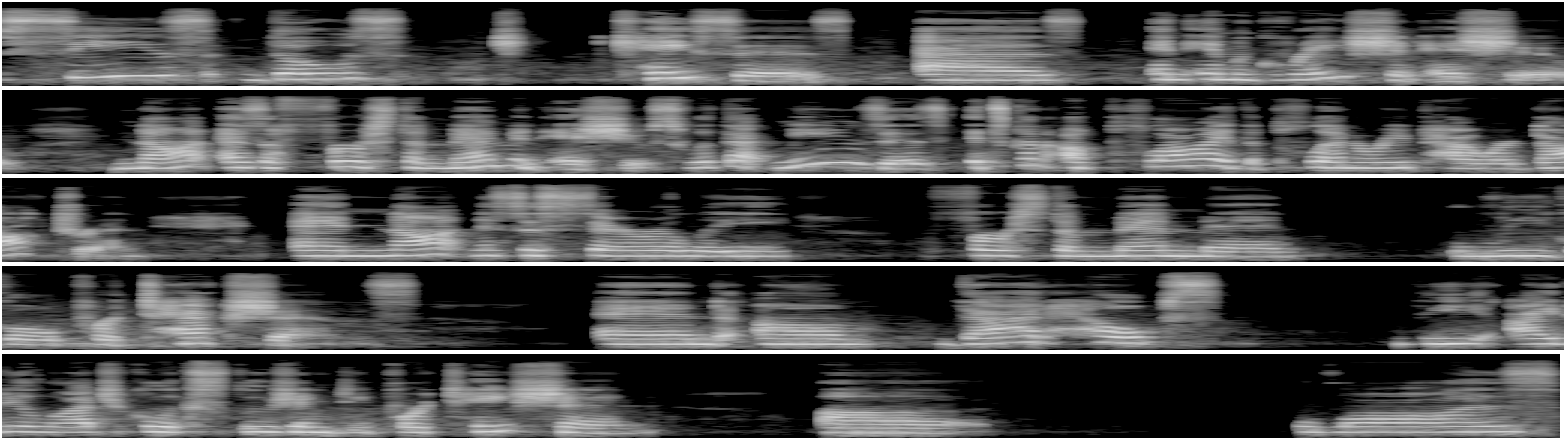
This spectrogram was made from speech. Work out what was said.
sees those cases as an immigration issue, not as a First Amendment issue. So, what that means is it's going to apply the plenary power doctrine and not necessarily First Amendment legal protections. And um, that helps the ideological exclusion deportation uh, laws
